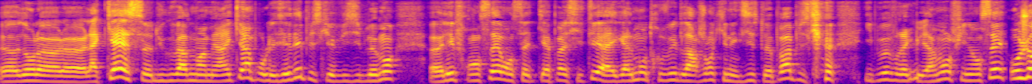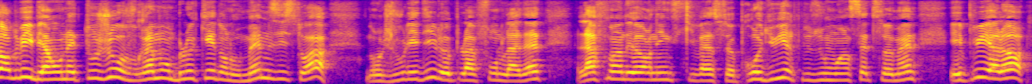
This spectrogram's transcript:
euh, dans la caisse du gouvernement américain pour les aider, puisque visiblement euh, les Français ont cette capacité à également trouver de l'argent qui n'existe pas, puisqu'ils peuvent régulièrement financer. Aujourd'hui, eh bien, on est toujours vraiment bloqué dans nos mêmes histoires. Donc je vous l'ai dit, le plafond de la dette, la fin des earnings qui va se produire plus ou moins cette semaine. Et puis alors,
